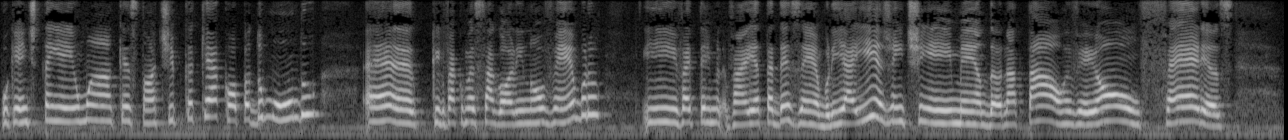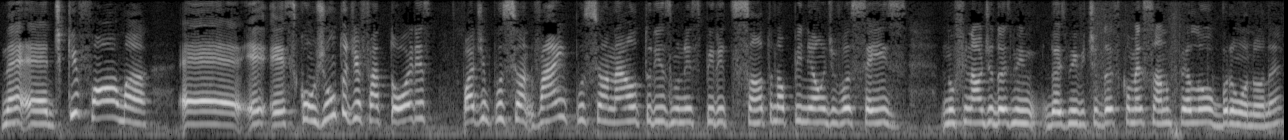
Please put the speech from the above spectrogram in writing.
Porque a gente tem aí uma questão atípica que é a Copa do Mundo, é, que vai começar agora em novembro e vai, vai até dezembro. E aí a gente emenda Natal, Réveillon, férias, né? É, de que forma é, esse conjunto de fatores pode impulsionar, vai impulsionar o turismo no Espírito Santo, na opinião de vocês, no final de 2022, começando pelo Bruno, né?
